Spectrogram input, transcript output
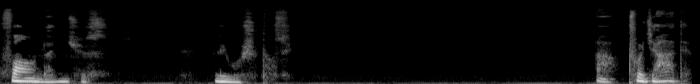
方伦居士六十多岁。啊，出家的，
